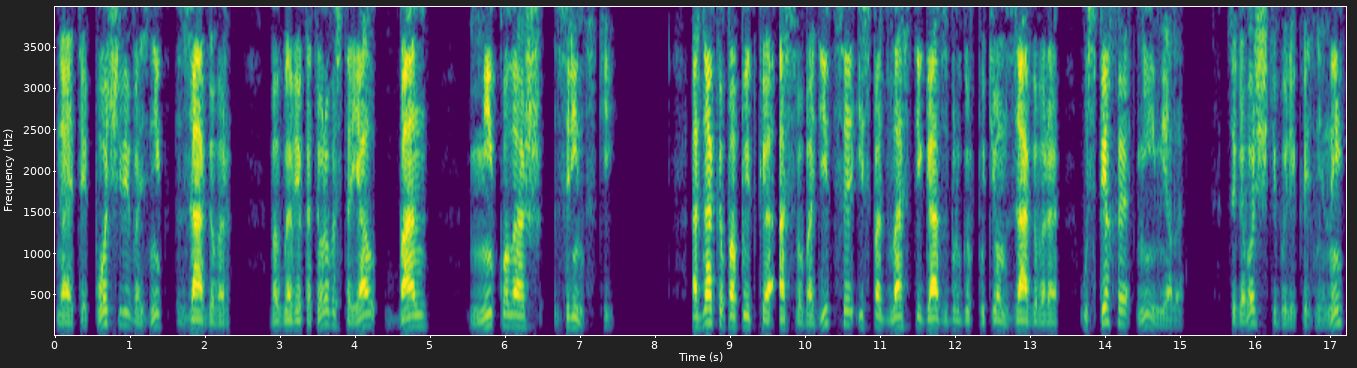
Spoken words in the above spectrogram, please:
на этой почве возник заговор, во главе которого стоял бан Миколаш Зринский. Однако попытка освободиться из-под власти Габсбургов путем заговора успеха не имела. Заговорщики были казнены,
